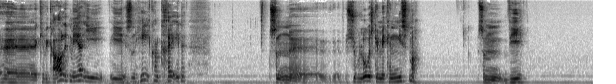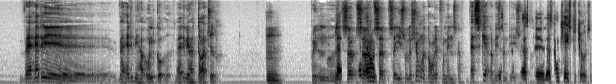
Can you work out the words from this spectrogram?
øh, kan vi grave lidt mere i, i sådan helt konkrete sådan øh, psykologiske mekanismer, som vi hvad er det hvad er det vi har undgået? Hvad er det vi har dodget? Mm. På en eller anden måde. Lad, så, så, så, så, så isolation er dårligt for mennesker. Hvad sker der, hvis man bliver isoleret? Lad os, lad os lave en casebeskrivelse.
